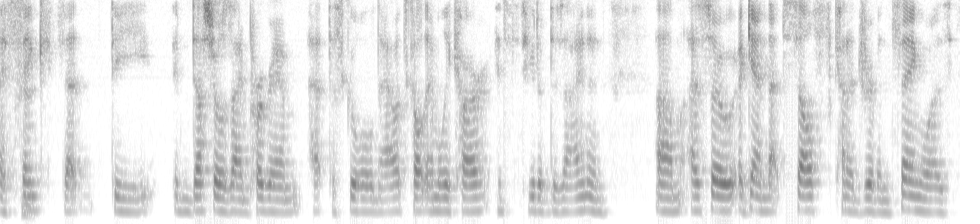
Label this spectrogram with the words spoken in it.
I think hmm. that the industrial design program at the school now it's called Emily Carr Institute of Design, and um, so again, that self kind of driven thing was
